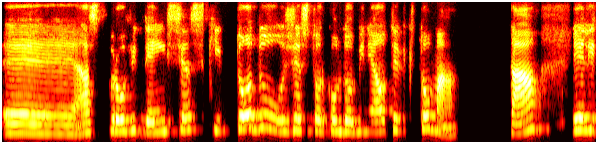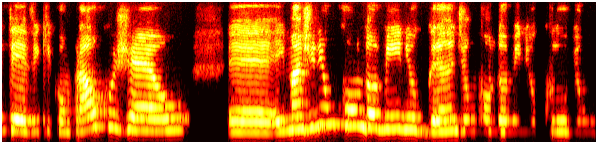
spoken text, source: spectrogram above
é, as providências que todo gestor condominial teve que tomar, tá? Ele teve que comprar álcool gel, é, imagine um condomínio grande, um condomínio clube, um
